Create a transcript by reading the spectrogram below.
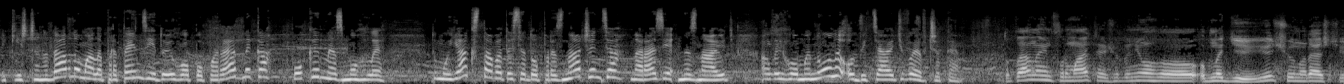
які ще недавно мали претензії до його попередника, поки не змогли. Тому як ставитися до призначенця наразі не знають, але його минуле обіцяють вивчити. То певна інформація щодо нього обнадіює, що нарешті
